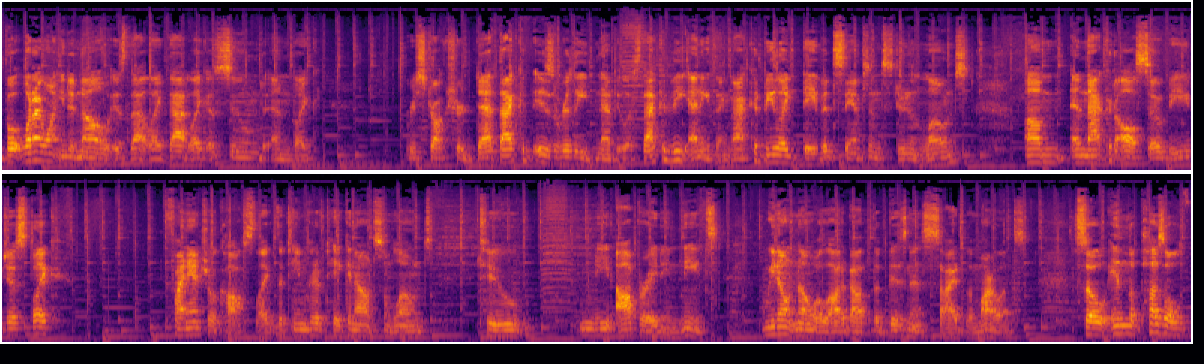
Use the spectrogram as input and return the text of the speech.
But what I want you to know is that like that like assumed and like restructured debt, that could is really nebulous. That could be anything. That could be like David Samson student loans. Um, and that could also be just like financial costs. Like the team could have taken out some loans to meet operating needs. We don't know a lot about the business side of the Marlins. So in the puzzle,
